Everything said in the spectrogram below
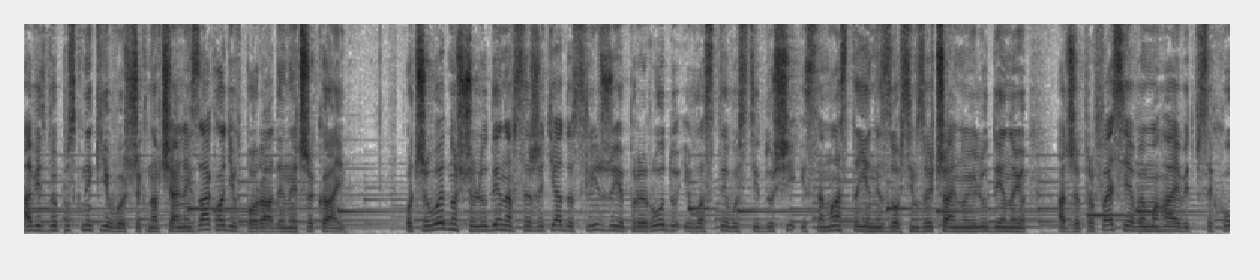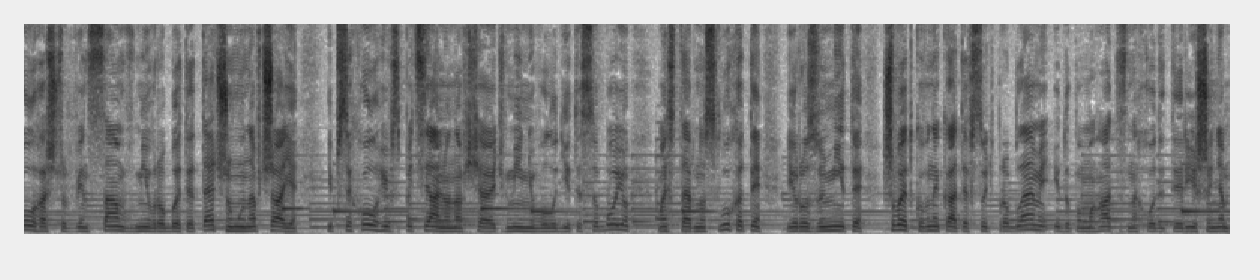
А від випускників вищих навчальних закладів поради не чекай. Очевидно, що людина все життя досліджує природу і властивості душі і сама стає не зовсім звичайною людиною, адже професія вимагає від психолога, щоб він сам вмів робити те, чому навчає, і психологів спеціально навчають вмінню володіти собою, майстерно слухати і розуміти, швидко вникати в суть проблеми і допомагати знаходити рішення.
